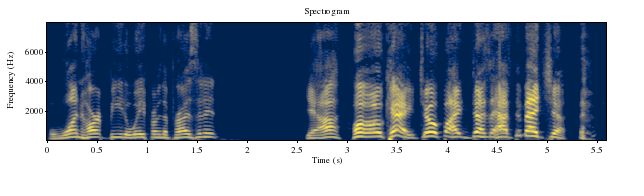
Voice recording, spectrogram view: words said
one heartbeat away from the president? Yeah. Oh, okay. Joe Biden doesn't have dementia.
